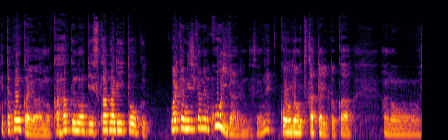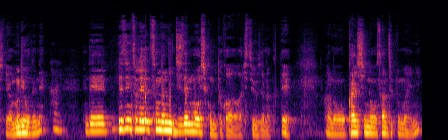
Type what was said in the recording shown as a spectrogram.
えっと、今回はあの、科博のディスカバリートーク、割と短めの講義があるんですよね。コードを使ったりとか、あの、しては無料でね。はい。で、別にそれ、そんなに事前申し込みとかは必要じゃなくて、あの、開始の30分前に、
